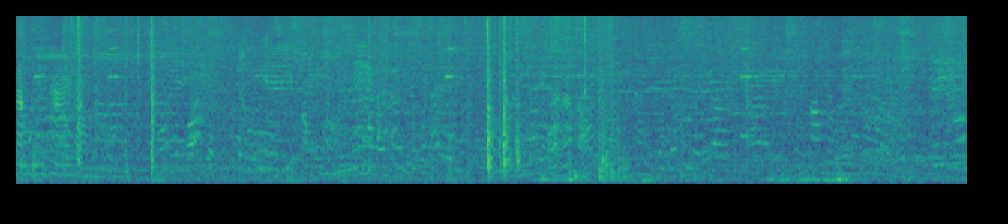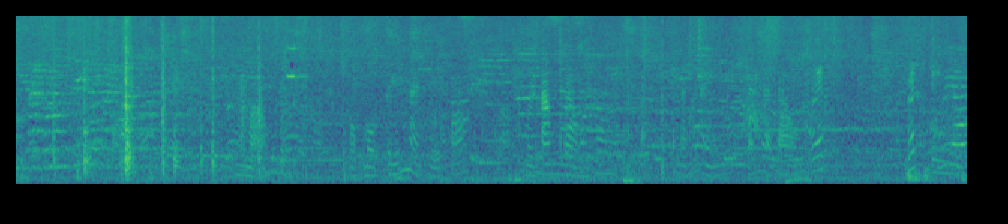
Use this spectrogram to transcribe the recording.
52 đồng. Mở một một tiếng này thì có 15 đồng thôi. Bánh này bánh là rau red red bean.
